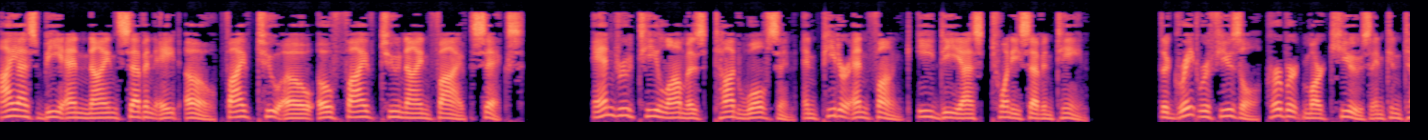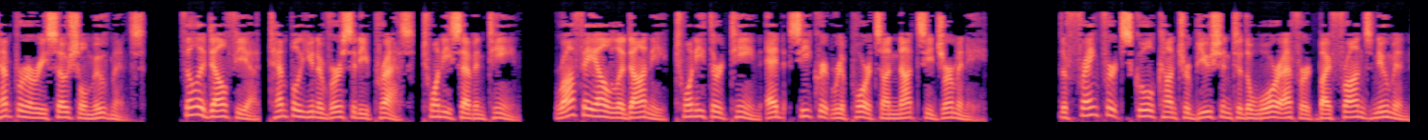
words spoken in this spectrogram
ISBN 978-0-520-05295-6. Andrew T. Lamas, Todd Wolfson, and Peter N. Funk, eds. 2017. The Great Refusal, Herbert Marcuse and Contemporary Social Movements. Philadelphia, Temple University Press, 2017. Raphael Laudani 2013 ed. Secret Reports on Nazi Germany. The Frankfurt School Contribution to the War Effort by Franz Neumann,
